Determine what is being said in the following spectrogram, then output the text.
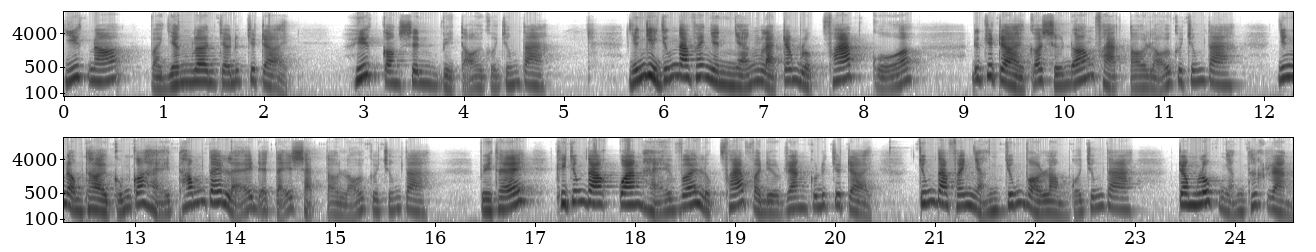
giết nó và dâng lên cho Đức Chúa Trời. Huyết con sinh vì tội của chúng ta. Những gì chúng ta phải nhìn nhận là trong luật pháp của Đức Chúa Trời có sự đoán phạt tội lỗi của chúng ta, nhưng đồng thời cũng có hệ thống tế lễ để tẩy sạch tội lỗi của chúng ta. Vì thế, khi chúng ta quan hệ với luật pháp và điều răn của Đức Chúa Trời, chúng ta phải nhận chúng vào lòng của chúng ta trong lúc nhận thức rằng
